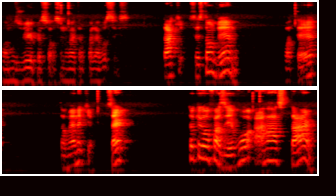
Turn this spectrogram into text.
Vamos ver, pessoal, se não vai atrapalhar vocês. Tá aqui, vocês estão vendo? Vou até. Estão vendo aqui, certo? Então o que eu vou fazer? Eu vou arrastar.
